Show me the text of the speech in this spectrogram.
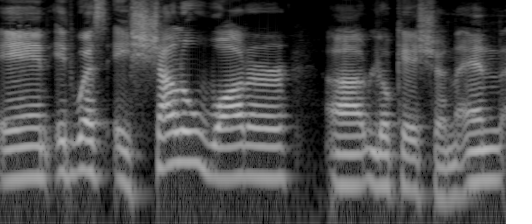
and it was a shallow water uh, location. And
